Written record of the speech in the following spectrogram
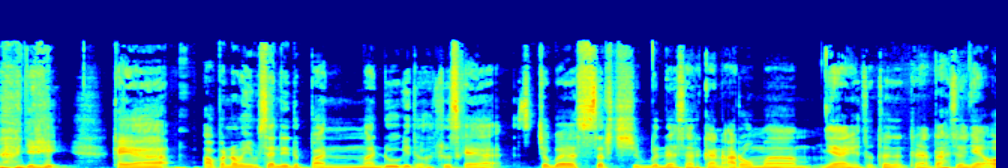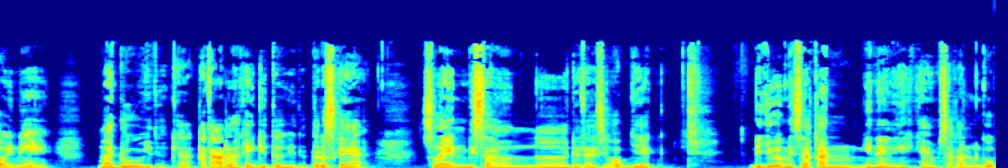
jadi kayak apa namanya misalnya di depan madu gitu terus kayak coba search berdasarkan aromanya gitu ternyata hasilnya oh ini madu gitu kayak katakanlah kayak gitu gitu. Terus kayak selain bisa ngedeteksi objek dia juga misalkan ini nih kayak misalkan gue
